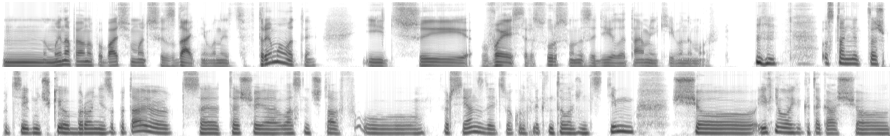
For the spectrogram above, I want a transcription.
ми, напевно, побачимо, чи здатні вони це втримувати, і чи весь ресурс вони задіяли там, який вони можуть. Угу. Останнє теж по цій гнучкій обороні запитаю. Це те, що я власне читав у росіян, здається, у Conflict Intelligence Team, що їхня логіка така, що.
